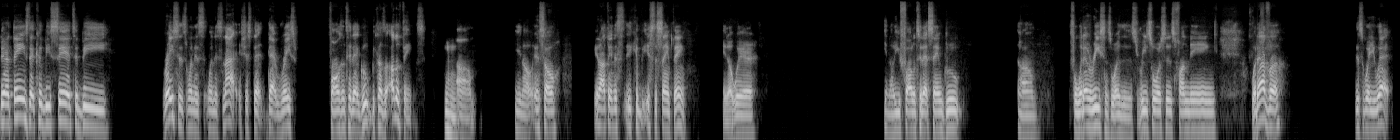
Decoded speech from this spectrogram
there are things that could be said to be racist when it's when it's not. It's just that that race falls into that group because of other things. Mhm. Um, you know, and so, you know, I think this it could be it's the same thing. You know, where you know you fall into that same group um, for whatever reasons, whether it's resources, funding, whatever. This is where you at,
